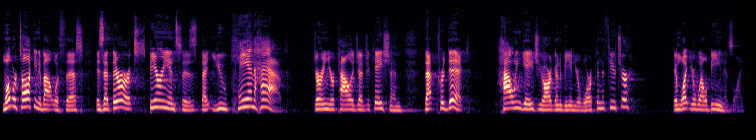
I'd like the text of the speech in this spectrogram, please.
What we're talking about with this is that there are experiences that you can have during your college education that predict how engaged you are going to be in your work in the future and what your well being is like.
